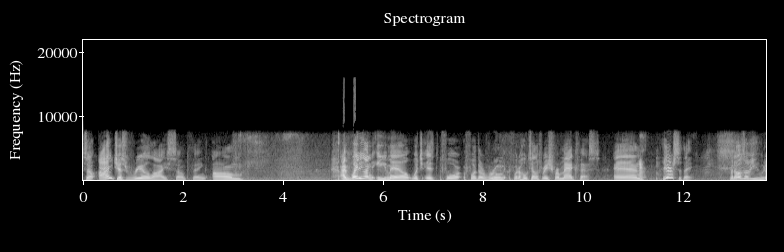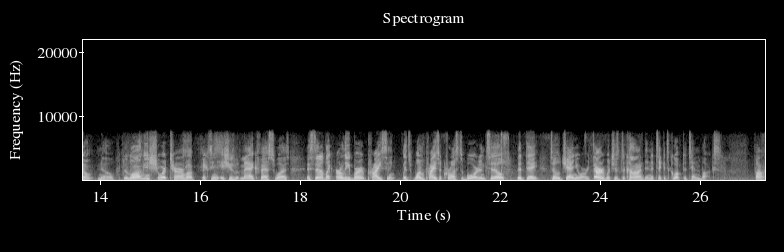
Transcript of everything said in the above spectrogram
So I just realized something. Um, I'm waiting on the email, which is for for the room for the hotel information for Magfest. And here's the thing: for those of you who don't know, the long and short term of fixing the issues with Magfest was instead of like early bird pricing, it's one price across the board until the day till January 3rd, which is the con. Then the tickets go up to 10 bucks. Fine.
